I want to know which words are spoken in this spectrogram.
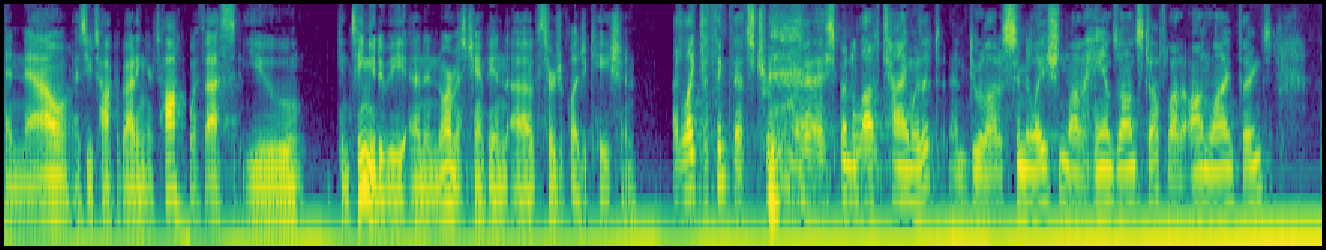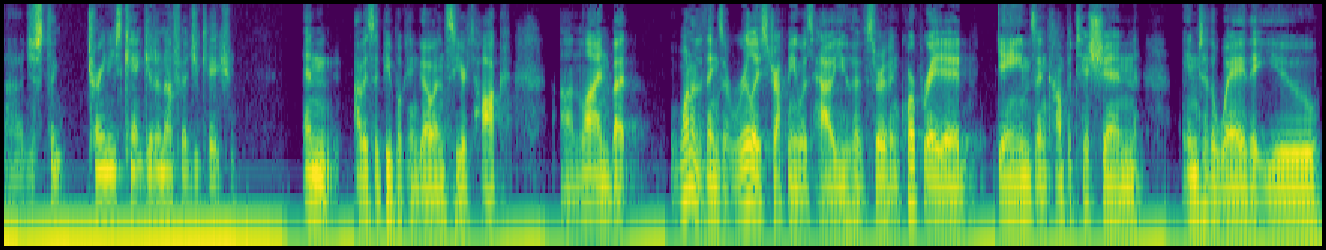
And now, as you talk about in your talk with us, you continue to be an enormous champion of surgical education. I'd like to think that's true. I, spend a lot of time with it and do a lot of simulation, a lot of hands-on stuff, a lot of online things. Uh, I just think trainees can't get enough education. And obviously, people can go and see your talk online, but one of the things that really struck me was how you have sort of incorporated games and competition into the way that you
